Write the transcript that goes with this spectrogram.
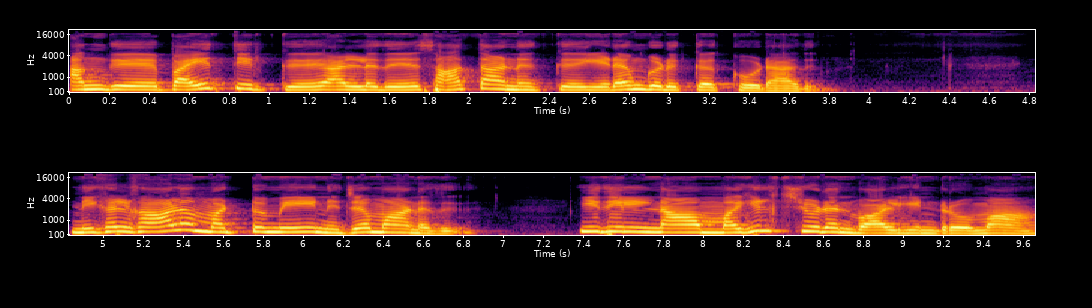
அங்கு பயத்திற்கு அல்லது சாத்தானுக்கு இடம் கொடுக்கக்கூடாது நிகழ்காலம் மட்டுமே நிஜமானது. இதில் நாம் மகிழ்ச்சியுடன் வாழ்கின்றோமா?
